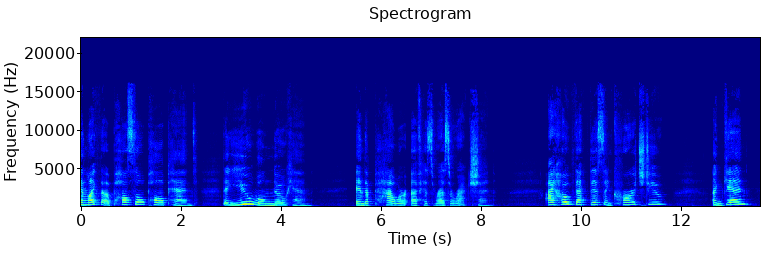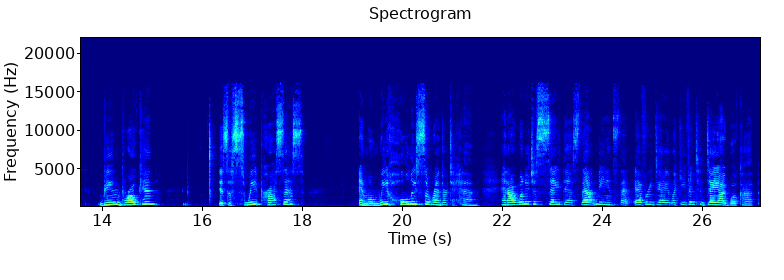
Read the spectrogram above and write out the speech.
And like the Apostle Paul penned, that you will know Him in the power of His resurrection. I hope that this encouraged you Again, being broken is a sweet process. And when we wholly surrender to Him, and I want to just say this that means that every day, like even today, I woke up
